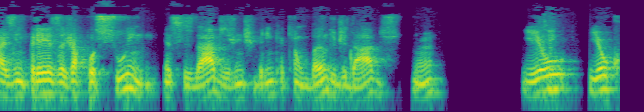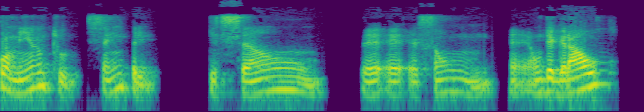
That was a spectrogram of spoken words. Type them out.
as empresas já possuem esses dados, a gente brinca que é um bando de dados, né? E eu, e eu comento sempre que são, é, é, é são é, um degrau,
